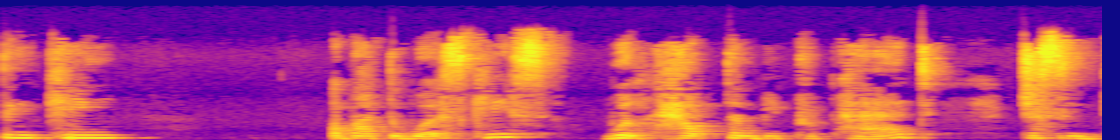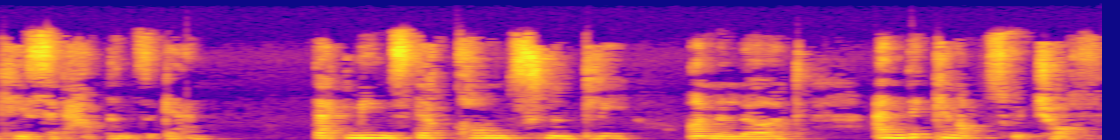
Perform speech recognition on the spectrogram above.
thinking about the worst case will help them be prepared just in case it happens again. That means they're constantly on alert and they cannot switch off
